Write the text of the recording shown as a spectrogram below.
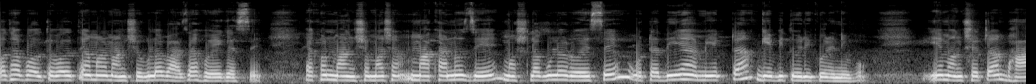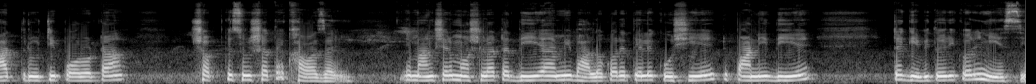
কথা বলতে বলতে আমার মাংসগুলো ভাজা হয়ে গেছে। এখন মাংস মাখানো যে মশলাগুলো রয়েছে, ওটা দিয়ে আমি একটা গ্রেভি তৈরি করে নেব। এ মাংসটা ভাত, রুটি, পরোটা সব কিছুর সাথে খাওয়া যায়। এই মাংসের মশলাটা দিয়ে আমি ভালো করে তেলে কষিয়ে একটু পানি দিয়ে একটা গ্রেভি তৈরি করে নিয়েছি।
